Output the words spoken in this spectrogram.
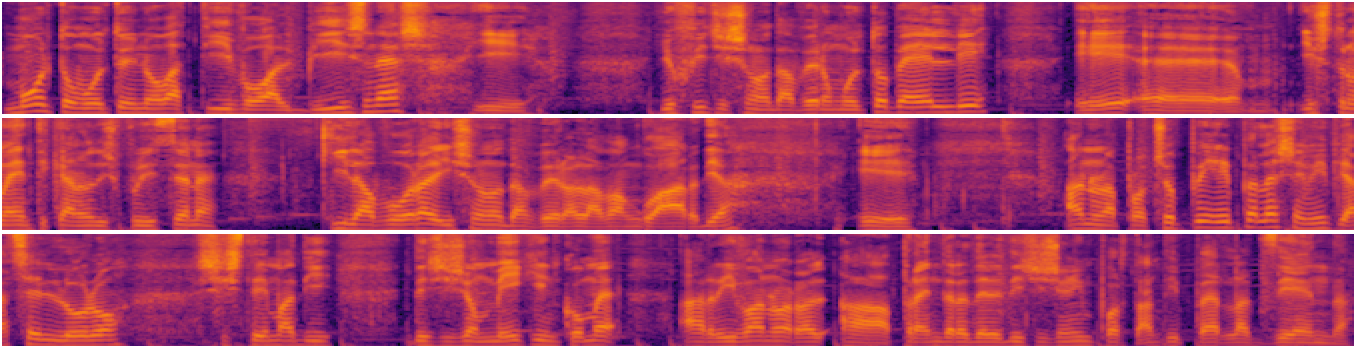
molto molto innovativo al business. I, gli uffici sono davvero molto belli e eh, gli strumenti che hanno a disposizione chi lavora lì sono davvero all'avanguardia e hanno un approccio paperless e mi piace il loro sistema di decision making, come arrivano a prendere delle decisioni importanti per l'azienda.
